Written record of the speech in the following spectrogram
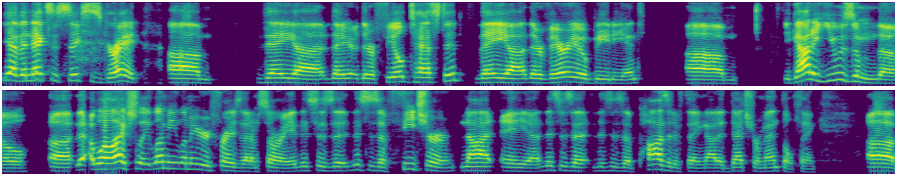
Yeah, the Nexus Six is great. Um, they uh, they they're field tested. They uh, they're very obedient. Um, you got to use them though. Uh, well, actually, let me let me rephrase that. I'm sorry. This is a this is a feature, not a uh, this is a this is a positive thing, not a detrimental thing. Uh,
